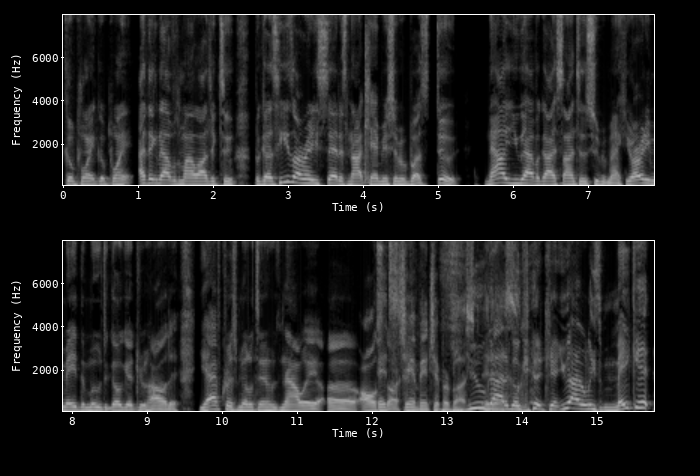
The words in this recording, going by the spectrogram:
Good point. Good point. I think that was my logic too, because he's already said it's not championship or bust, dude. Now you have a guy signed to the supermax. You already made the move to go get Jrue Holiday. You have Khris Middleton, who's now a uh, all star. It's championship or bust. You It got to is. go get a kid. You got to at least make it,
